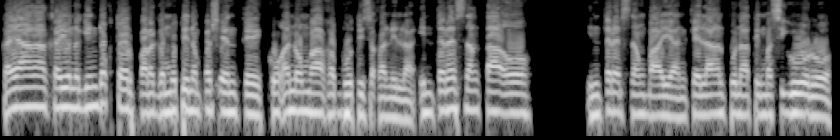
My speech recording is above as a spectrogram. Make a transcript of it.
Kaya nga kayo naging doktor para gamutin ang pasyente kung anong makakabuti sa kanila. Interes ng tao, interes ng bayan, kailangan po nating masiguro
